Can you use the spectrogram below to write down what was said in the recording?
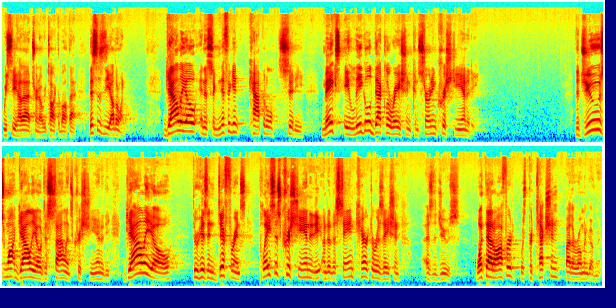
We see how that turned out. We talked about that. This is the other one. Gallio, in a significant capital city, makes a legal declaration concerning Christianity. The Jews want Gallio to silence Christianity. Gallio, through his indifference, places Christianity under the same characterization as the Jews. What that offered was protection by the Roman government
